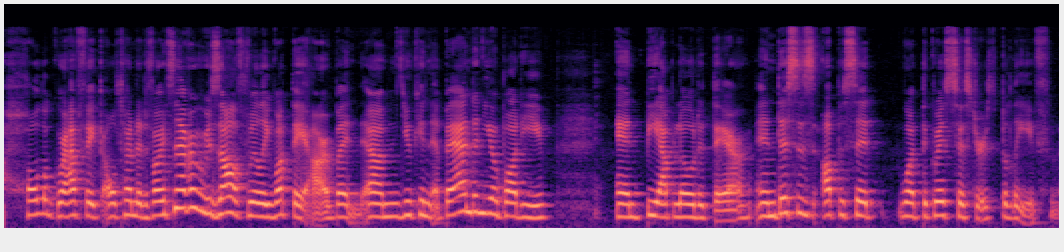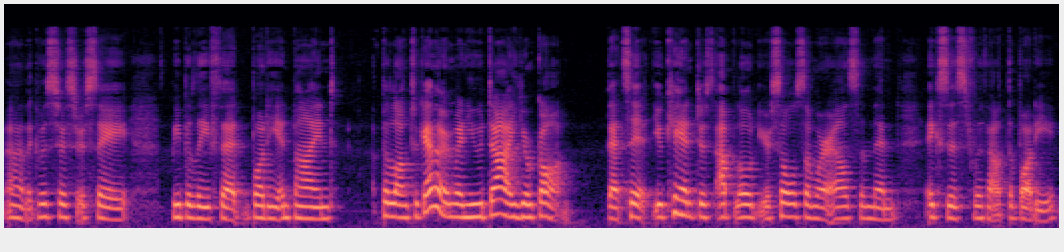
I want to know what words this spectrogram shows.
holographic alternative. Or it's never resolved really what they are, but um, you can abandon your body and be uploaded there. And this is opposite what the Grist sisters believe. Uh, the Grist sisters say, we believe that body and mind belong together, and when you die, you're gone. That's it. You can't just upload your soul somewhere else and then exist without the body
